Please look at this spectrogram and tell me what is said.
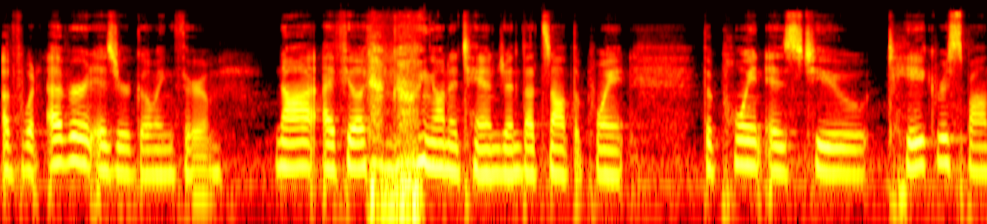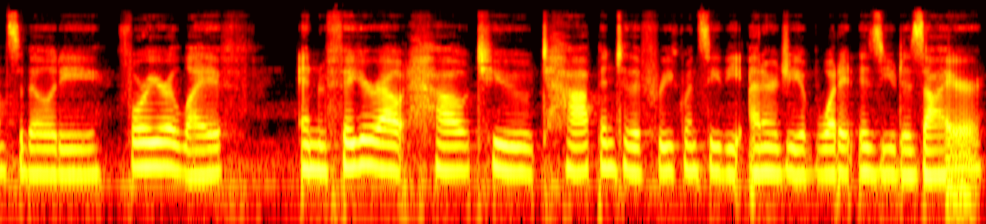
of whatever it is you're going through. Not, I feel like I'm going on a tangent. That's not the point. The point is to take responsibility for your life and figure out how to tap into the frequency, the energy of what it is you desire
